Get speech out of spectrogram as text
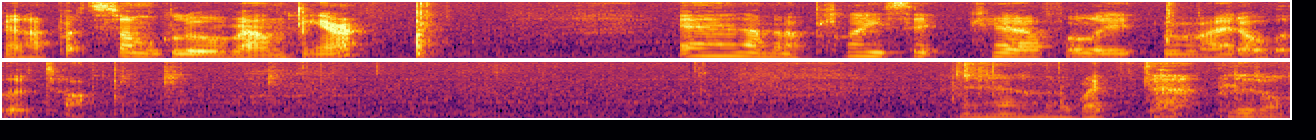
I'm gonna put some glue around here. And I'm gonna place it carefully right over the top. And I'm gonna wipe that little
